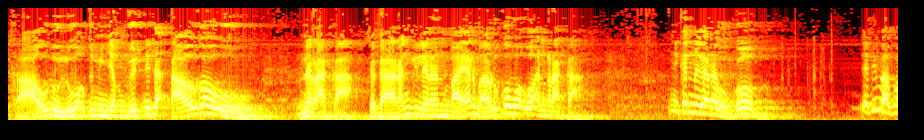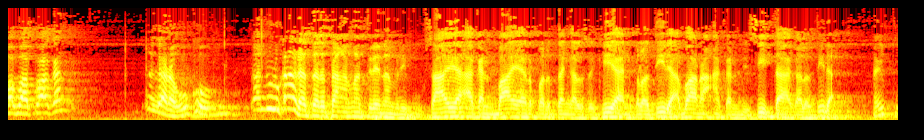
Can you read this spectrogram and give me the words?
Kau dulu waktu minjam duit ini tak tahu kau neraka. Sekarang giliran bayar baru kau bawa neraka. Ini kan negara hukum. Jadi bapak-bapak kan negara hukum. Kan dulu kan ada tanda tangan materi 6 ribu. Saya akan bayar pada tanggal sekian. Kalau tidak barang akan disita. Kalau tidak. Nah itu.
